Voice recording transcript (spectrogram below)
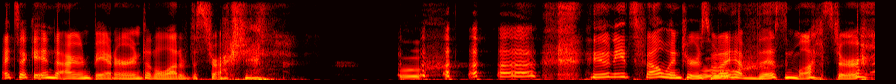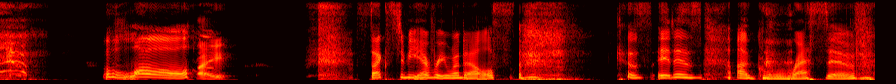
I took it into Iron Banner and did a lot of distraction. Oof. Who needs Felwinters when I have this monster? Lol. Right? Sucks to be everyone else. Because it is aggressive.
